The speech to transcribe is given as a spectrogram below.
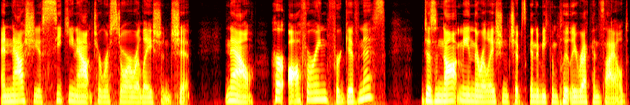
and now she is seeking out to restore a relationship. Now, her offering forgiveness does not mean the relationship's going to be completely reconciled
